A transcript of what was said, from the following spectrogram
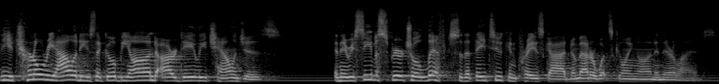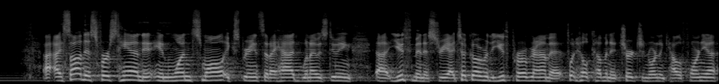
the eternal realities that go beyond our daily challenges. And they receive a spiritual lift so that they too can praise God no matter what's going on in their lives. I saw this firsthand in one small experience that I had when I was doing uh, youth ministry. I took over the youth program at Foothill Covenant Church in Northern California,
